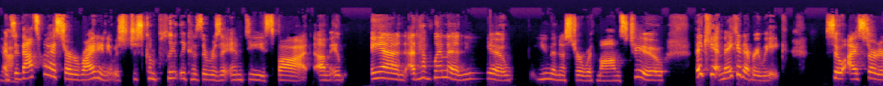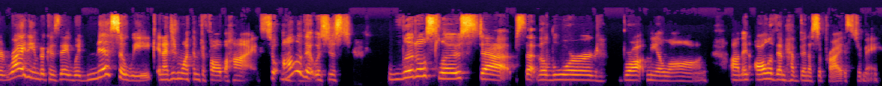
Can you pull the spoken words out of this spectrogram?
Yeah. And so that's why I started writing. It was just completely because there was an empty spot. Um, it, and I'd have women, you know, you minister with moms too, they can't make it every week. So I started writing because they would miss a week and I didn't want them to fall behind. So mm-hmm. all of mm-hmm. it was just little slow steps that the Lord brought me along. Um, and all of them have been a surprise to me.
